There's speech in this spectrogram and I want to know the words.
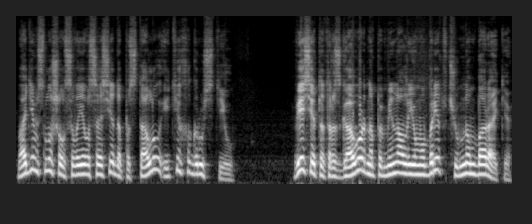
Вадим слушал своего соседа по столу и тихо грустил. Весь этот разговор напоминал ему бред в чумном бараке.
